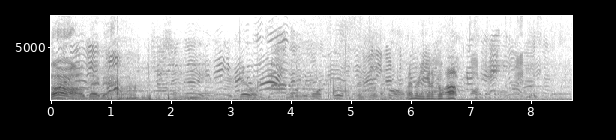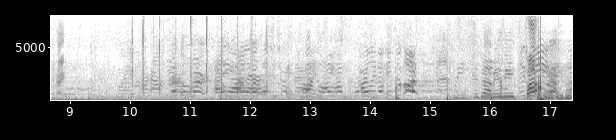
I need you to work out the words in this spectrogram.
Oh, baby. Remember, you gotta go up. Job, Izzy. Talk. You have to do a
